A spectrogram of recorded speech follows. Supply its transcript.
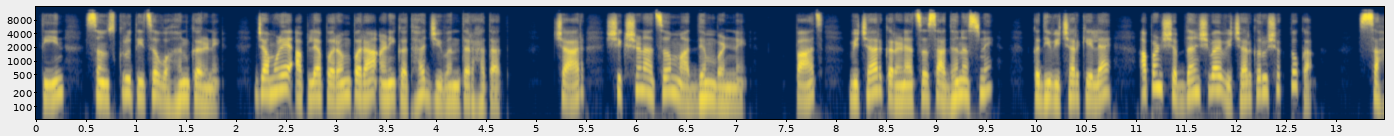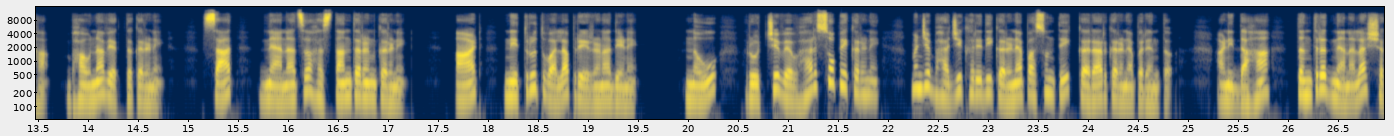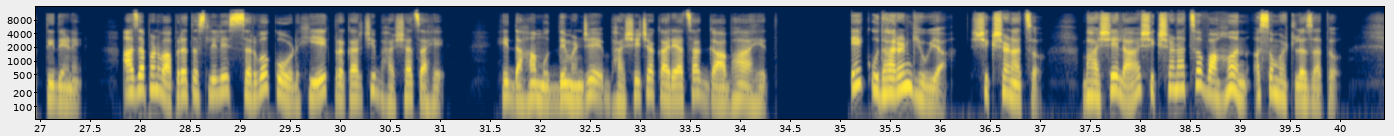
तीन संस्कृतीचं वहन करणे ज्यामुळे आपल्या परंपरा आणि कथा जिवंत राहतात. चार शिक्षणाचं माध्यम बनणे. पाच विचार करण्याचं साधन असणे. कधी विचार केलाय आपण शब्दांशिवाय विचार करू शकतो का? सहा भावना व्यक्त करणे. सात ज्ञानाचं हस्तांतरण करणे. आठ नेतृत्वाला प्रेरणा देणे. नऊ रोजचे व्यवहार सोपे करणे म्हणजे भाजी खरेदी करण्यापासून ते करार करण्यापर्यंत. आणि दहा तंत्रज्ञानाला शक्ती देणे. आज आपण वापरत असलेले सर्व कोड ही एक प्रकारची भाषाच आहे. हे दहा मुद्दे म्हणजे भाषेच्या कार्याचा गाभा आहेत. एक उदाहरण घेऊया शिक्षणाचं. भाषेला शिक्षणाचं वाहन असं म्हटलं जातं.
